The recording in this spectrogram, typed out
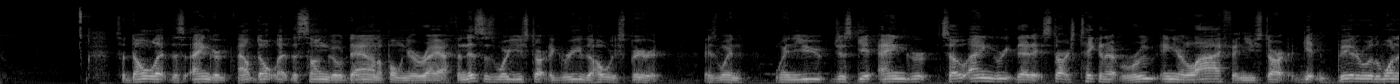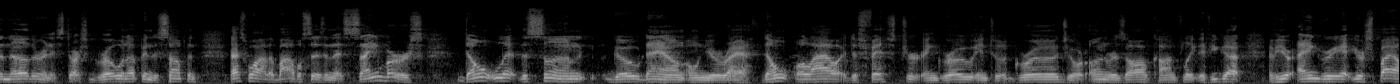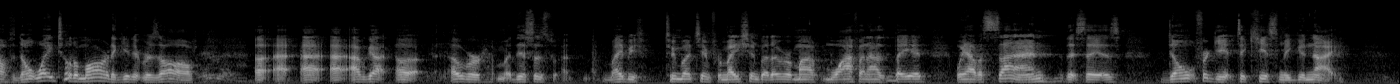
So don't let this anger, don't let the sun go down upon your wrath. And this is where you start to grieve the Holy Spirit, is when when you just get anger, so angry that it starts taking up root in your life and you start getting bitter with one another and it starts growing up into something. That's why the Bible says in that same verse, don't let the sun go down on your wrath. Don't allow it to fester and grow into a grudge or unresolved conflict. If you got if you're angry at your spouse, don't wait till tomorrow to get it resolved. Uh, I, I, I've got uh, over this is maybe too much information, but over my wife and I's bed, we have a sign that says, Don't forget to kiss me goodnight.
